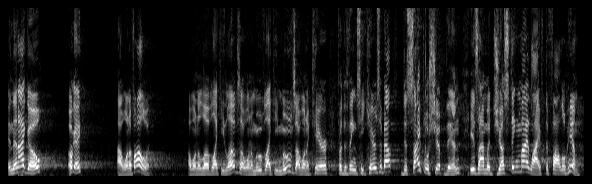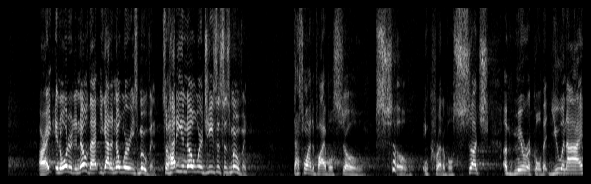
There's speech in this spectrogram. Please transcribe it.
And then I go, okay, I want to follow him. I want to love like he loves. I want to move like he moves. I want to care for the things he cares about. Discipleship then is I'm adjusting my life to follow him. All right? In order to know that, you got to know where he's moving. So, how do you know where Jesus is moving? That's why the Bible's so, so incredible, such a miracle that you and I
